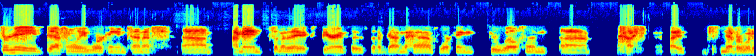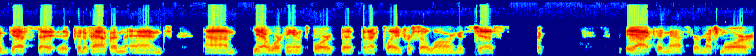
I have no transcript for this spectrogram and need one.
For me, definitely working in tennis. Um, I mean, some of the experiences that I've gotten to have working through Wilson, uh, I, I just never would have guessed that it could have happened. And, um, you know, working in a sport that, that I've played for so long is just, yeah, I couldn't ask for much more.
